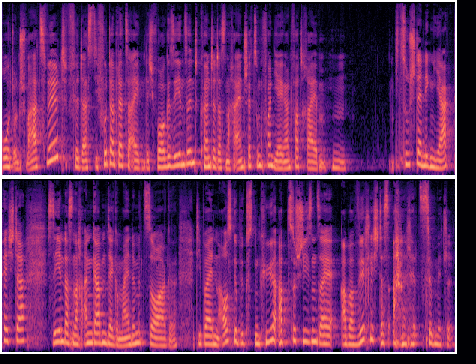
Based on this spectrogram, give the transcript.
Rot- und Schwarzwild, für das die Futterplätze eigentlich vorgesehen sind, könnte das nach Einschätzung von Jägern vertreiben. Hm. Die zuständigen Jagdpächter sehen das nach Angaben der Gemeinde mit Sorge. Die beiden ausgebüxten Kühe abzuschießen sei aber wirklich das allerletzte Mittel.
